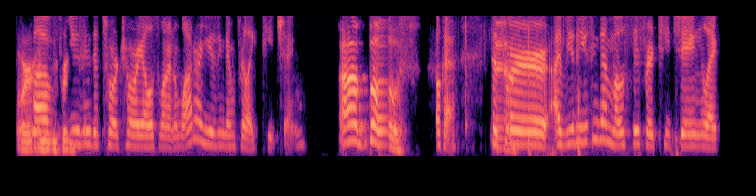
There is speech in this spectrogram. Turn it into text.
Or Of improve- using the tutorials one on one or using them for like teaching? uh, both. Okay, because Yeah. for I've been using them mostly for teaching like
